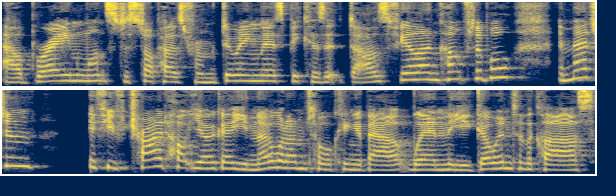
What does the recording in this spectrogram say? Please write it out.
Our brain wants to stop us from doing this because it does feel uncomfortable. Imagine if you've tried hot yoga, you know what I'm talking about when you go into the class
